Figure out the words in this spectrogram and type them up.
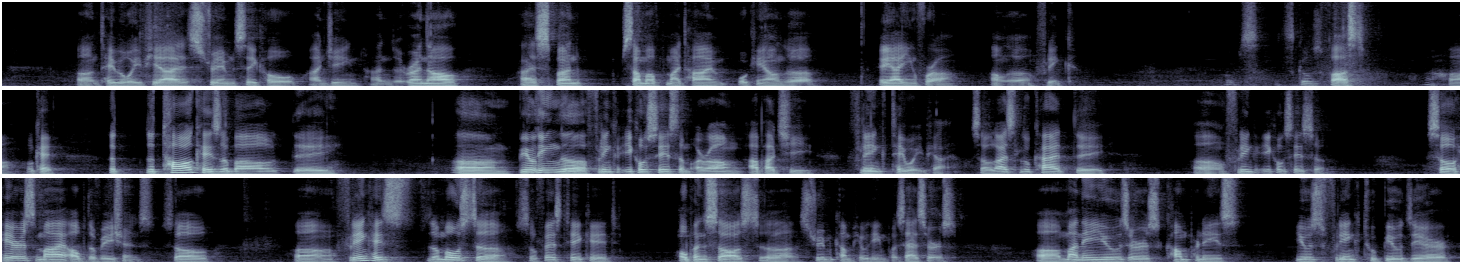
um, table API, stream, SQL, engine, and right now, I spend some of my time working on the AI infra on the Flink. Oops, it goes fast. Uh, okay, the, the talk is about the um, building the Flink ecosystem around Apache Flink Table API. So let's look at the uh, Flink ecosystem. So here's my observations. So uh, Flink is the most uh, sophisticated open source uh, stream computing processors. Uh, many users, companies use Flink to build their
